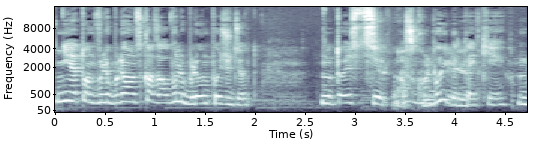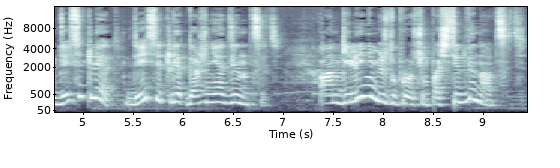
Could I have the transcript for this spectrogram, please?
Нет, он влюблен, он сказал, влюблен, пусть ждет. Ну, то есть а были лет? такие. 10 лет, 10 лет, даже не 11. А Ангелине, между прочим, почти 12.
